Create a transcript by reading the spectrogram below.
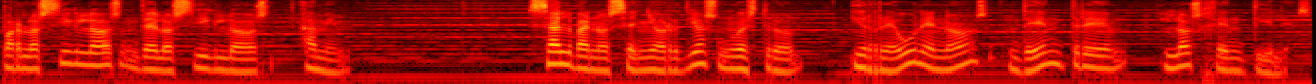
por los siglos de los siglos. Amén. Sálvanos, Señor Dios nuestro, y reúnenos de entre los gentiles.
